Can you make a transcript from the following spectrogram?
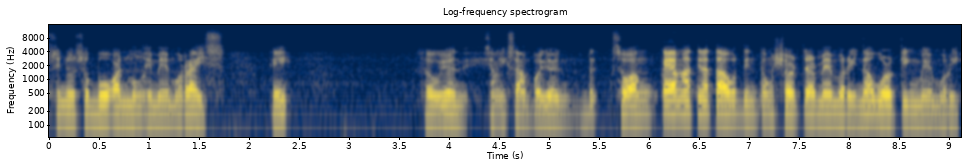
sinusubukan mong i-memorize. Okay? So, yun. Isang example yun. So, ang, kaya nga tinatawag din tong short-term memory na working memory.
